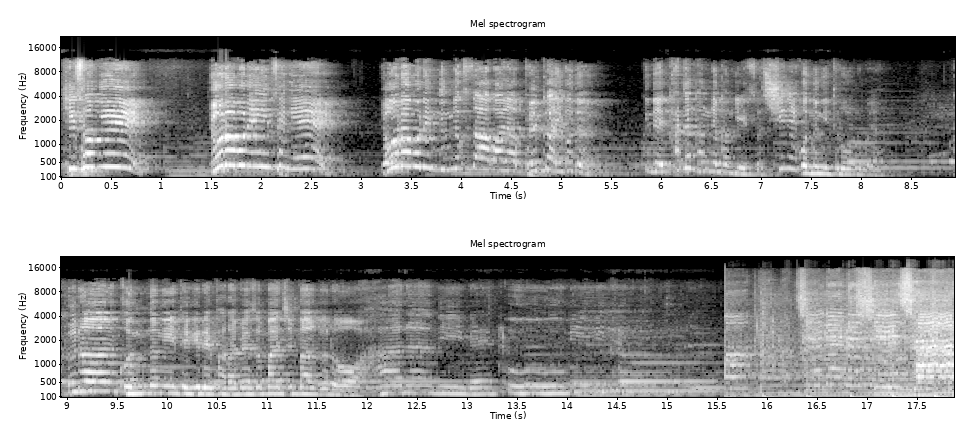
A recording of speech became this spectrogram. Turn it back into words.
희성이, 여러분의 인생에 여러분의 능력 쌓아봐야 별거 아니거든. 근데 가장 강력한 게 있어. 신의 권능이 들어오는 거야. 그런 권능이 되기를 바라면서 마지막으로 하나님의 꿈이 지게 되신 사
